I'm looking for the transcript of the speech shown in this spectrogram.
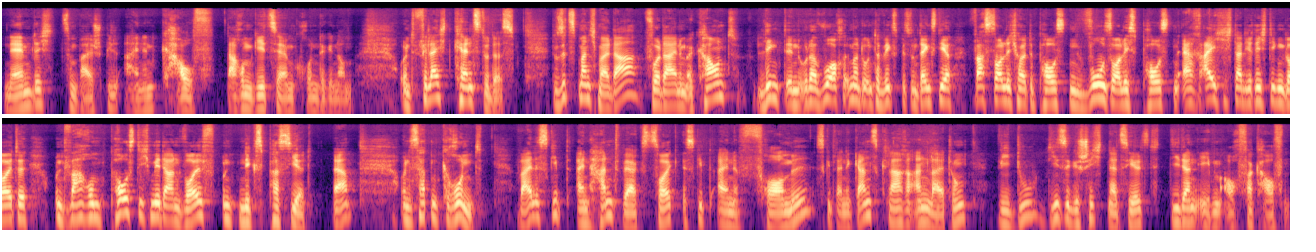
nämlich zum Beispiel einen Kauf. Darum geht's ja im Grunde genommen. Und vielleicht kennst du das. Du sitzt manchmal da vor deinem Account, LinkedIn oder wo auch immer du unterwegs bist und denkst dir, was soll ich heute posten? Wo soll ich's posten? Erreiche ich da die richtigen Leute? Und warum poste ich mir da einen Wolf und nichts passiert? Ja? Und es hat einen Grund weil es gibt ein Handwerkszeug, es gibt eine Formel, es gibt eine ganz klare Anleitung, wie du diese Geschichten erzählst, die dann eben auch verkaufen.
